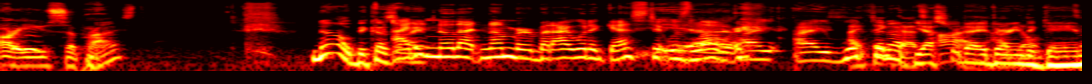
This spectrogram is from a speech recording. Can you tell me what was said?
Are you surprised? No, because I, I, didn't know that number, but I would have guessed it was yeah, lower. I, I looked I it up yesterday high. during the game.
